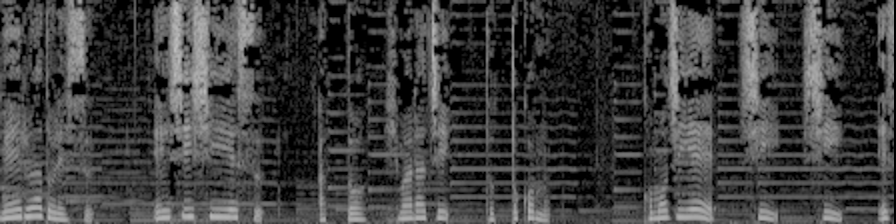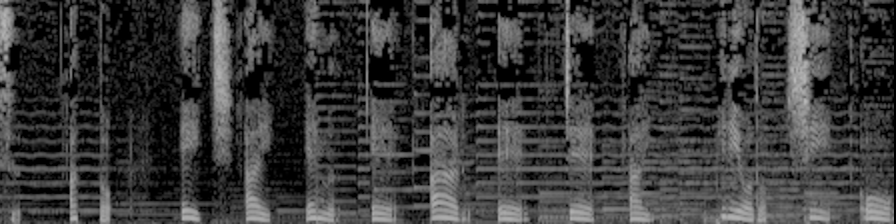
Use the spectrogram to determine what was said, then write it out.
メールアドレス accs アットヒマラジ .com 小文字 a, c, c, s アット h, i, m, a, r, a, j, i ピリオド c, o,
